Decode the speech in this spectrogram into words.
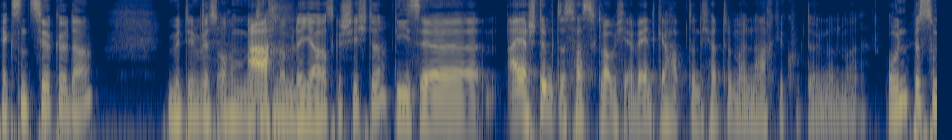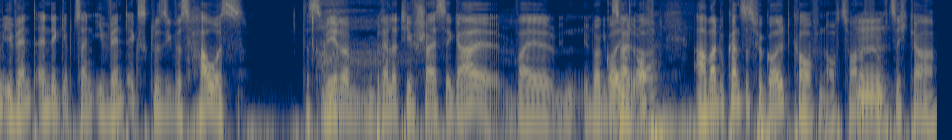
Hexenzirkel da, mit denen wir es auch im Moment mit der Jahresgeschichte. Diese. Ah ja, stimmt, das hast du, glaube ich, erwähnt gehabt und ich hatte mal nachgeguckt irgendwann mal. Und bis zum Eventende gibt es ein event-exklusives Haus. Das wäre relativ scheißegal, weil. Über gibt's Gold halt oft. Aber du kannst es für Gold kaufen, auch 250k.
